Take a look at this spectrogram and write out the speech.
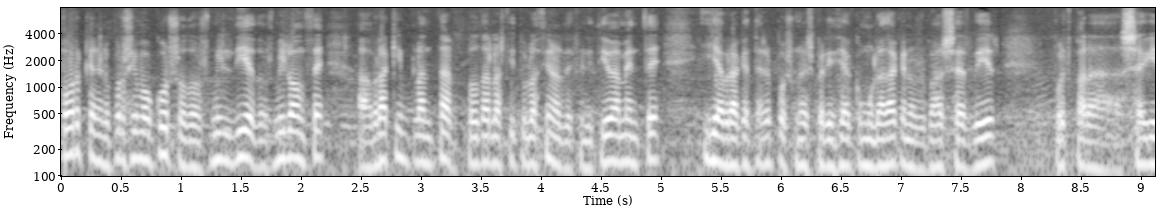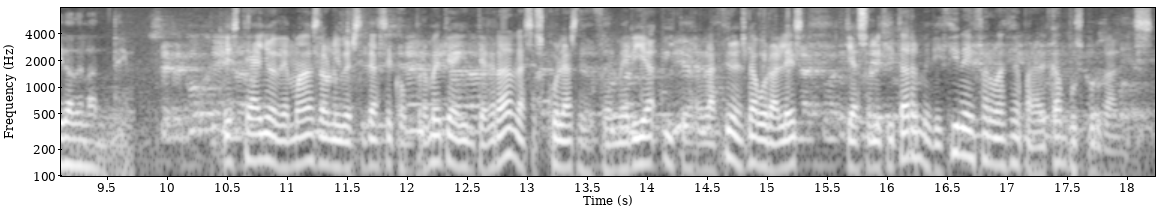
porque en el próximo curso 2010-2011 habrá que implantar todas las titulaciones definitivamente y habrá que tener pues una experiencia acumulada que nos va a servir pues para seguir adelante. Este año además la universidad se compromete a integrar las escuelas de enfermería y de relaciones laborales y a solicitar medicina y farmacia para el campus Burgales.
